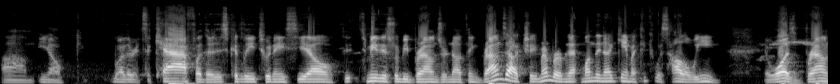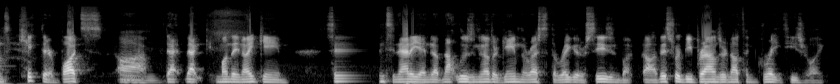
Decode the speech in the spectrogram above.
Um, you know, whether it's a calf, whether this could lead to an ACL. To me, this would be Browns or nothing. Browns actually remember that Monday night game. I think it was Halloween. It was Browns kicked their butts uh, mm-hmm. that that Monday night game. Cincinnati ended up not losing another game the rest of the regular season. But uh, this would be Browns or nothing. Great teaser like.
